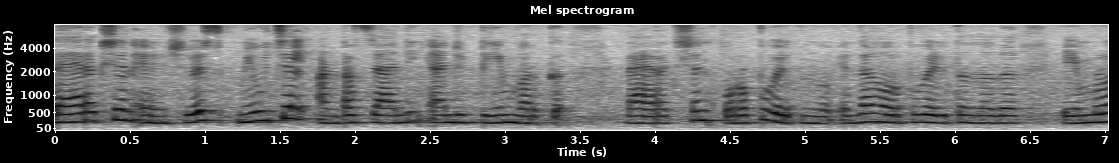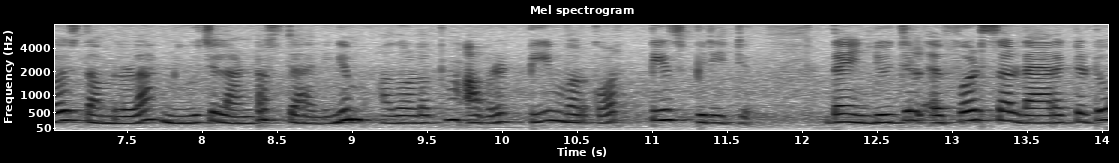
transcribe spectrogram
Direction ensures mutual understanding and team work direction ഉറപ്പുവരുത്തുന്നു. എന്താണ് ഉറപ്പുവരുത്തുന്നത്? എംപ്ലോയീസ് തമ്മിലുള്ള മ്യൂച്വൽ അണ്ടർസ്റ്റാൻഡിങ്ങും അതോടൊപ്പം അവരുടെ team work or team spirit the individual efforts are directed to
